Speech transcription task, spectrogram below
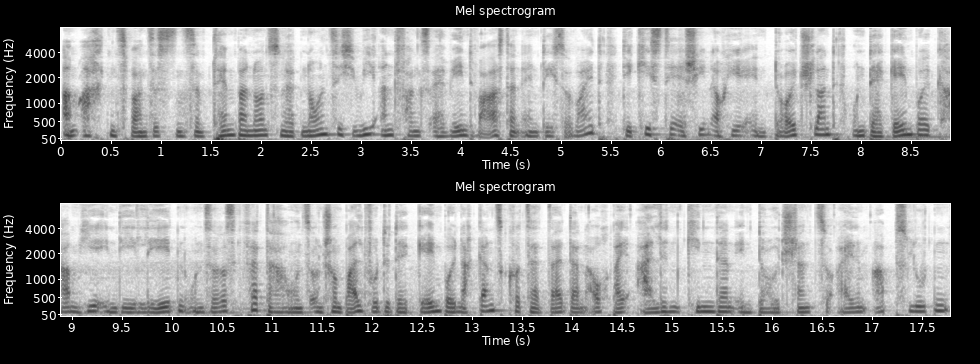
Am 28. September 1990, wie anfangs erwähnt, war es dann endlich soweit. Die Kiste erschien auch hier in Deutschland und der Game Boy kam hier in die Läden unseres Vertrauens und schon bald wurde der Game Boy nach ganz kurzer Zeit dann auch bei allen Kindern in Deutschland zu einem absoluten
